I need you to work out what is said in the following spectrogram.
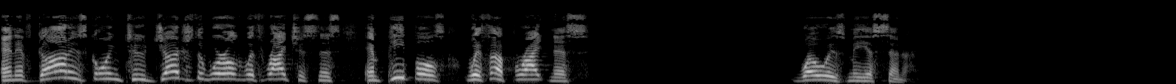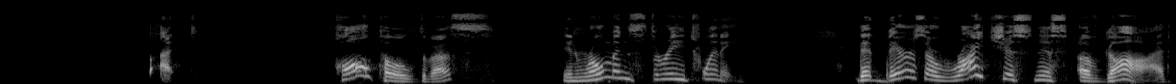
And if God is going to judge the world with righteousness and peoples with uprightness, woe is me a sinner. But Paul told us in Romans 3:20 that there's a righteousness of God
